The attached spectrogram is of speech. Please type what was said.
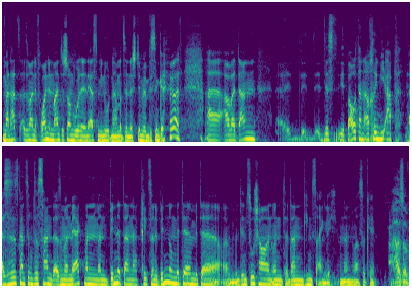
man hat, also meine Freundin meinte schon wohl in den ersten Minuten haben wir uns in der Stimme ein bisschen gehört, äh, aber dann äh, das baut dann auch irgendwie ab. Also es ist ganz interessant. Also man merkt, man, man bindet dann, kriegt so eine Bindung mit der, mit der, mit den Zuschauern und dann ging es eigentlich und dann war es okay. Also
